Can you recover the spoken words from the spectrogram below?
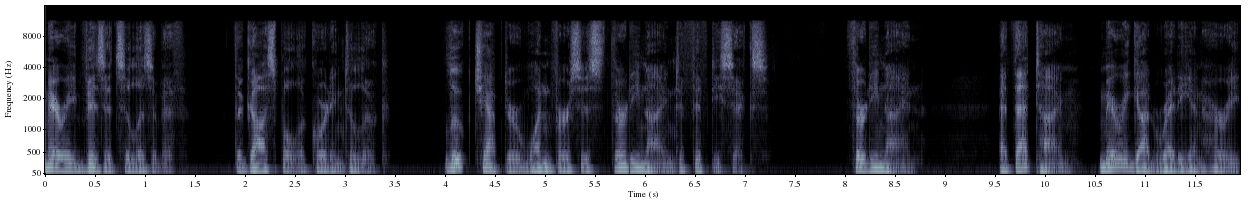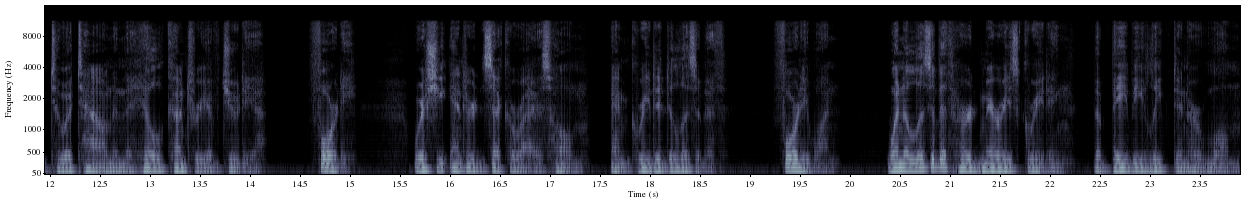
Mary visits Elizabeth. The Gospel according to Luke. Luke chapter 1 verses 39 to 56. 39. At that time, Mary got ready and hurried to a town in the hill country of Judea. 40. Where she entered Zechariah's home and greeted Elizabeth. 41. When Elizabeth heard Mary's greeting, the baby leaped in her womb,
